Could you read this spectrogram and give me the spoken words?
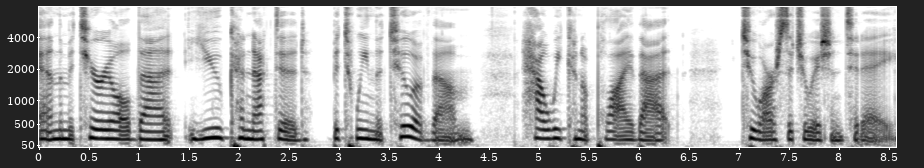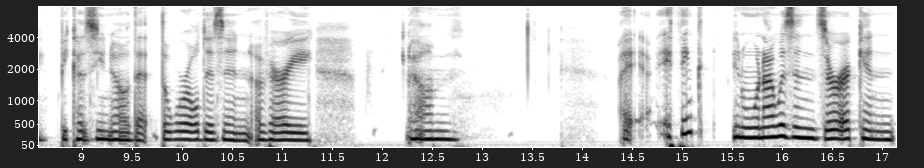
and the material that you connected between the two of them, how we can apply that to our situation today. Because you know that the world is in a very um I I think you know when I was in Zurich in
